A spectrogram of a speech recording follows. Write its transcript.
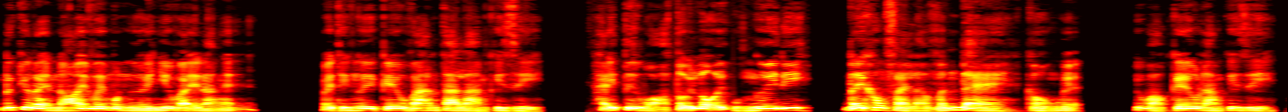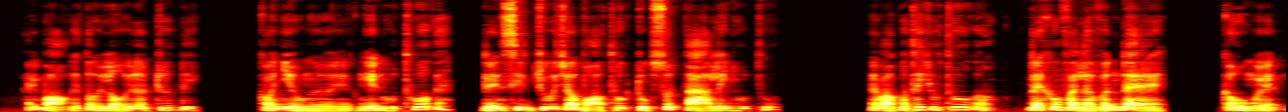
Đức chúa này nói với một người như vậy rằng ấy, vậy thì ngươi kêu van ta làm cái gì? Hãy từ bỏ tội lỗi của ngươi đi. Đây không phải là vấn đề cầu nguyện. Cứ bảo kêu làm cái gì? Hãy bỏ cái tội lỗi đó trước đi. Có nhiều người nghiện hút thuốc ấy đến xin chúa cho bỏ thuốc trục xuất tà linh hút thuốc. Thế bảo có thích hút thuốc không? Đây không phải là vấn đề cầu nguyện,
